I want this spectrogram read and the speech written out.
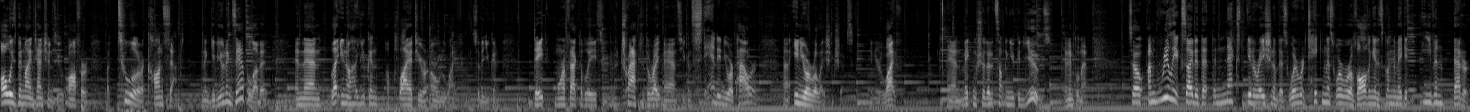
always been my intention to offer a tool or a concept and then give you an example of it and then let you know how you can apply it to your own life so that you can date more effectively, so you can attract the right man, so you can stand in your power uh, in your relationships, in your life, and making sure that it's something you can use and implement. So I'm really excited that the next iteration of this, where we're taking this, where we're evolving it, is going to make it even better.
